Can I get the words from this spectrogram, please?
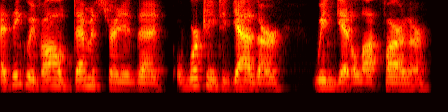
I think we've all demonstrated that working together, we can get a lot farther.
